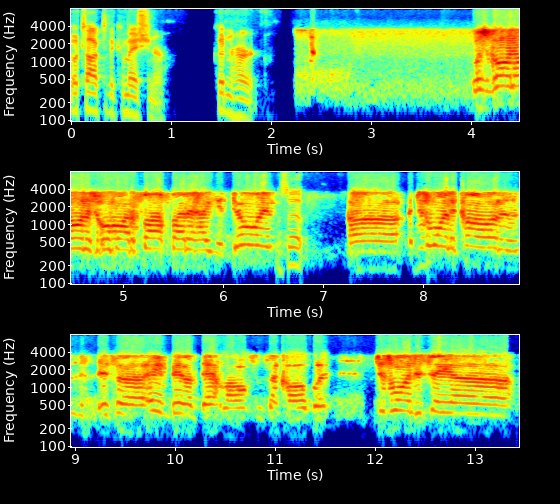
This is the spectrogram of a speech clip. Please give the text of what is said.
Go talk to the commissioner. Couldn't hurt. What's going on? It's Omar the firefighter. How you doing? What's up? Uh, I just wanted to call. It's uh, ain't been up that long since I called, but just wanted to say uh,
